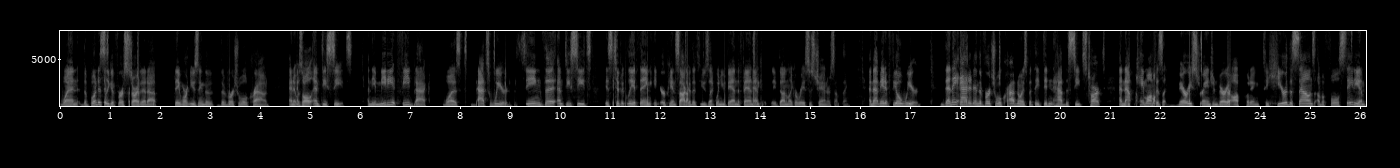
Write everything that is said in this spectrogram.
when the Bundesliga first started up, they weren't using the, the virtual crowd and it was all empty seats. And the immediate feedback was that's weird. Seeing the empty seats is typically a thing in European soccer that's used like when you ban the fans because they've done like a racist chant or something. And that made it feel weird. Then they added in the virtual crowd noise, but they didn't have the seats tarped. And that came off as like very strange and very off putting to hear the sounds of a full stadium,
